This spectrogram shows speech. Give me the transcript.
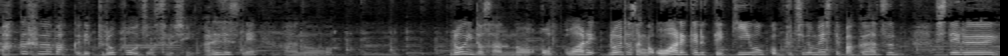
爆風バックでプロポーズをするシーン。あれですね。あの、ロイドさんの追われ、ロイドさんが追われてる敵をこうぶちのめして爆発してる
